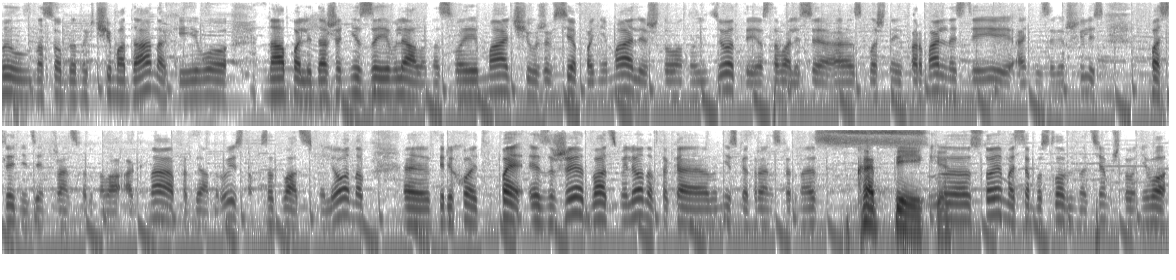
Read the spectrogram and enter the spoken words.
был на собранных чемоданах, и его Наполи даже не заявляла на свои матчи. Уже все понимали, что он уйдет, и оставались э, сплошные формальности, и они завершились в последний день трансферного окна. Фабиан Руиз там за 20 миллионов э, переходит в ПСЖ. 20 миллионов, такая низкая трансферная с- Копейки. э, стоимость обусловлена тем, что у него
